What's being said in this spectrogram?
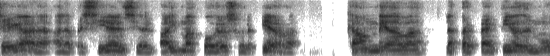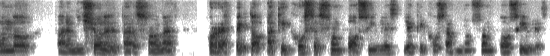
llegara a la presidencia del país más poderoso de la Tierra cambiaba las perspectivas del mundo para millones de personas con respecto a qué cosas son posibles y a qué cosas no son posibles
